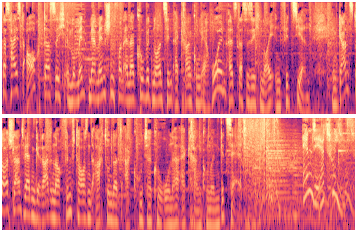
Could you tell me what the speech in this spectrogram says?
Das heißt auch, dass sich im Moment mehr Menschen von einer Covid-19-Erkrankung erholen, als dass sie sich neu infizieren. In ganz Deutschland werden gerade noch 5800 akute Corona-Erkrankungen gezählt. MDR Tweens.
